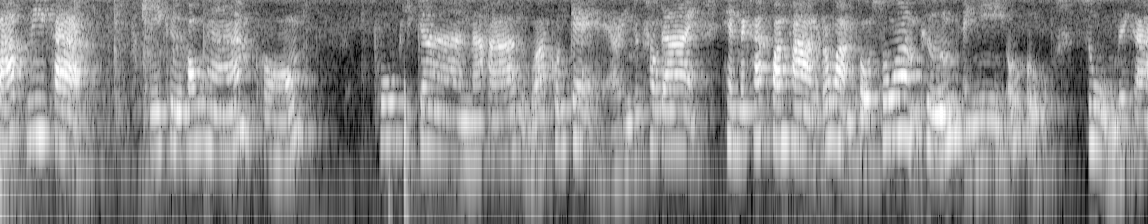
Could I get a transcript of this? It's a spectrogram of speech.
ปั๊บนี่ค่ะ นี่คือห้องน้ำของผู้พิการนะคะ หรือว่าคนแก่อะไรก็เข้าได้ เห็นไหมคะ ความห่างระหว่างโถส้วมถึงไอ้นี่ โอ้โห สูงเลยค่ะ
